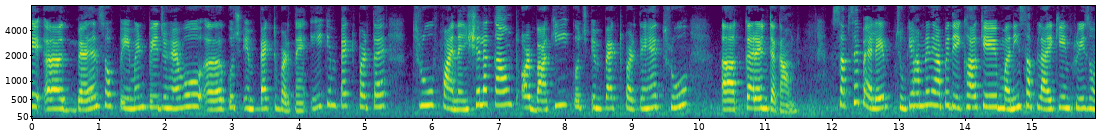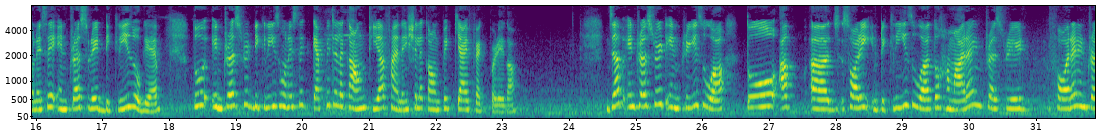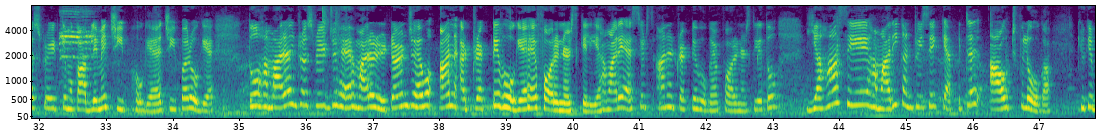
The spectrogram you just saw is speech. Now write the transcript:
बैलेंस ऑफ़ पेमेंट पे जो है वो uh, कुछ इम्पैक्ट पड़ते हैं। एक इम्पैक्ट पड़ता है थ्रू फाइनेंशियल अकाउंट और बाकी कुछ इम्पैक्ट पड़ते हैं थ्रू करेंट अकाउंट सबसे पहले चूँकि हमने यहाँ पे देखा कि मनी सप्लाई के इंक्रीज होने से इंटरेस्ट रेट डिक्रीज हो गया है तो इंटरेस्ट रेट डिक्रीज होने से कैपिटल अकाउंट या फाइनेंशियल अकाउंट पे क्या इफ़ेक्ट पड़ेगा? जब इंटरेस्ट रेट इंक्रीज हुआ तो अब सॉरी डिक्रीज हुआ तो हमारा interest rate foreign interest rate के मुकाबले में चीप हो गया है चीपर हो गया है। तो हमारा इंटरेस्ट रेट जो है, हमारा रिटर्न जो है, वो अनअट्रैक्टिव हो गया है फॉरेनर्स के लिए। हमारे एसेट्स अनअट्रैक्टिव हो गए हैं फॉरेनर्स के लिए। तो यहाँ से हमारी कंट्री से कैपिटल आउटफ्लो होगा, क्योंकि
